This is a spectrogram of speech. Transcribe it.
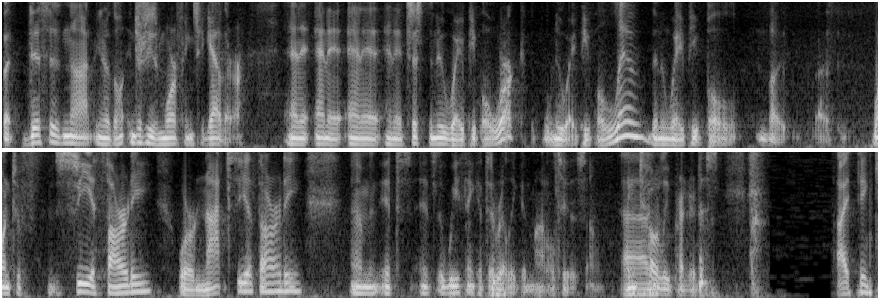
But this is not, you know, the industry is morphing together, and it, and it and it and it's just the new way people work, the new way people live, the new way people uh, want to f- see authority or not see authority. Um, it's it's we think it's a really good model too. So I'm totally prejudiced. I think,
